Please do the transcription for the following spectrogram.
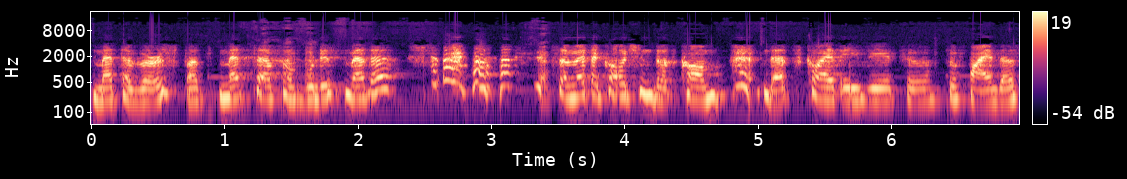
metaverse, but meta from Buddhist Metta. so mettacoaching.com. That's quite easy to, to find us.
